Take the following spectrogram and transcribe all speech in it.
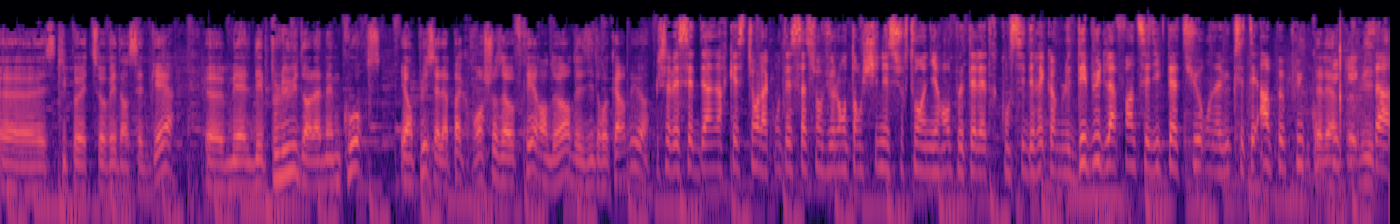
ce qui peut être sauvé dans cette guerre. Mais elle n'est plus dans la même course. Et en plus, elle n'a pas grand-chose à offrir en dehors des hydrocarbures. J'avais cette dernière question. La contestation violente en Chine et surtout en Iran peut-elle être considérée comme le début de la fin de ces dictatures? On a vu que c'était un peu plus peu compliqué que ça.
